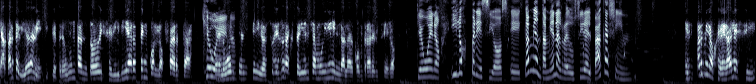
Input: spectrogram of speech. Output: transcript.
aparte vienen y, te preguntan todo y se divierten con la oferta. Qué bueno. En el buen sentido, es, es una experiencia muy linda la de comprar en cero. Qué bueno. ¿Y los precios eh, cambian también al reducir el packaging? En términos generales sí,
